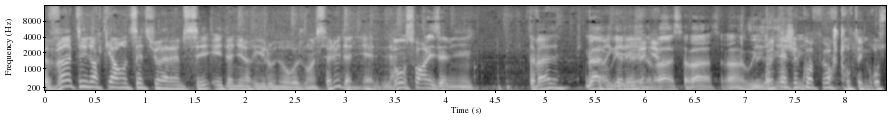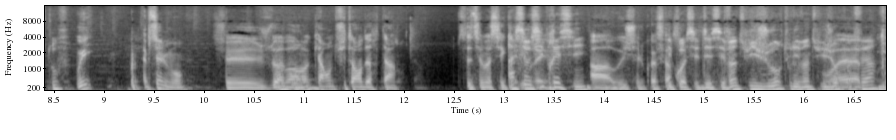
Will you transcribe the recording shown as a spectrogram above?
21h47 sur RMC et Daniel Riolo nous rejoint. Salut Daniel. Bonsoir les amis. Ça va Bah, oui, régalé ça va, ça va, ça va. Oui, chez le coiffeur, je trouve que t'as une grosse touffe. absolument. Je, je dois Ah avoir bon 48 heures de retard. C'est Ah, aussi précis. Ah oui, chez le coiffeur. C'est quoi C'était c'est 28 jours, tous les 28 jours Ouais, pour faire à peu-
